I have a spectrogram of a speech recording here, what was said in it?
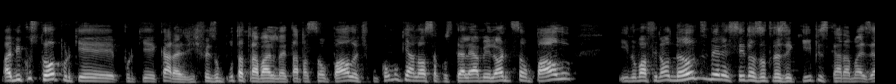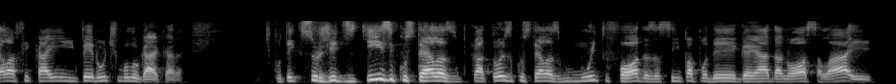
mas me custou, porque, porque, cara, a gente fez um puta trabalho na etapa São Paulo, tipo, como que a nossa costela é a melhor de São Paulo e numa final não desmerecendo as outras equipes, cara, mas ela ficar em penúltimo lugar, cara. Tipo, tem que surgir 15 costelas, 14 costelas muito fodas, assim, para poder ganhar da nossa lá e,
